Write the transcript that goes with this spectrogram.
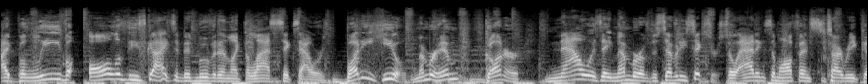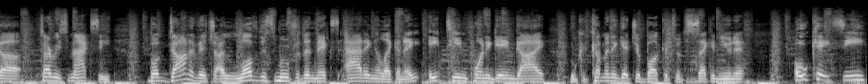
I believe all of these guys have been moving in like the last six hours. Buddy Hield, remember him? Gunner, now is a member of the 76ers. So adding some offense to Tyreek, uh, Tyrese Maxey. Bogdanovich, I love this move for the Knicks, adding like an 18 point a game guy who could come in and get your buckets with the second unit. OKC,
